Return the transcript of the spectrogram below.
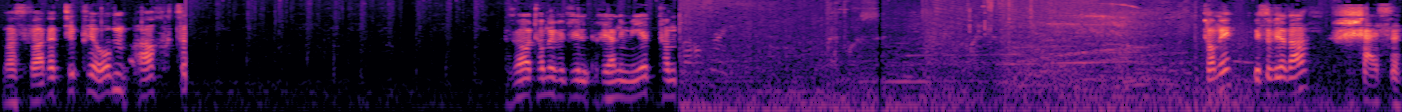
was war der Typ hier oben? 18. So, Tommy wird reanimiert. Tom Tommy, bist du wieder da? Scheiße.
